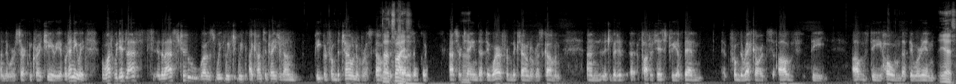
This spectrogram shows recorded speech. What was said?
and there were certain criteria. But anyway, what we did last the last two was we we, we I concentrated on people from the town of Roscommon That's as far right. as I could ascertain that they were from the town of Roscommon, and a little bit of uh, potted history of them from the records of the of the home that they were in Yes.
